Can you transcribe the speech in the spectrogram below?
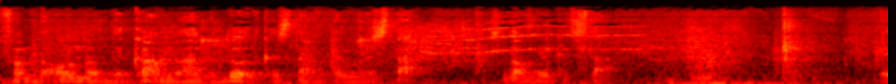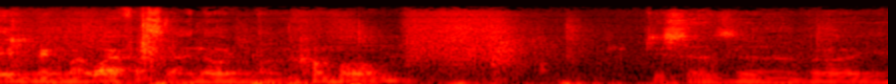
from the owner of the car, I'm allowed to do it because now they would have stopped. Nobody could stop. They even bring my wife. I said, I know I'm to come home. She says, uh, well, you,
